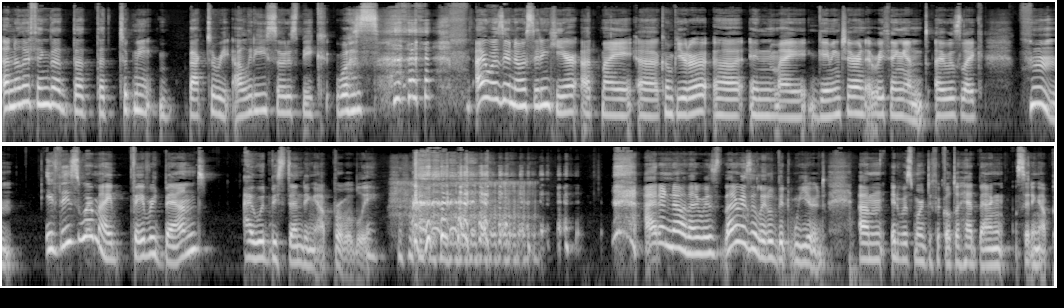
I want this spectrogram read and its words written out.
Another thing that that that took me back to reality, so to speak, was I was, you know, sitting here at my uh, computer uh, in my gaming chair and everything, and I was like, hmm, if this were my favorite band, I would be standing up probably. I don't know. That was that was a little bit weird. Um, it was more difficult to headbang sitting up.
